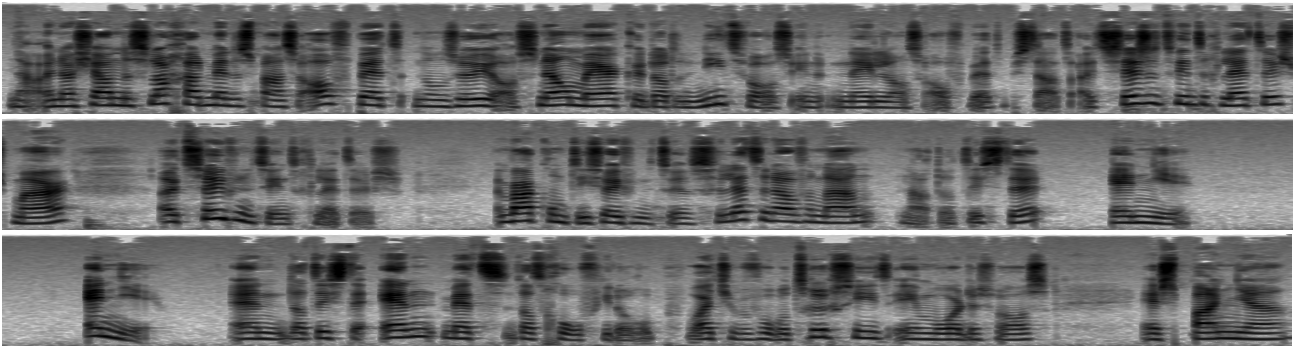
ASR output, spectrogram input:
Nou, en als je aan de slag gaat met het Spaanse alfabet, dan zul je al snel merken dat het niet zoals in het Nederlandse alfabet bestaat uit 26 letters, maar uit 27 letters. En waar komt die 27e letter nou vandaan? Nou, dat is de ñ. ñ. En dat is de N met dat golfje erop. Wat je bijvoorbeeld terugziet in woorden zoals España,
